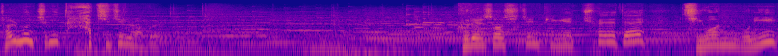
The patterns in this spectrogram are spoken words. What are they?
젊은 층이 다 지지를 한 거예요. 그래서 시진핑의 최대 지원군이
